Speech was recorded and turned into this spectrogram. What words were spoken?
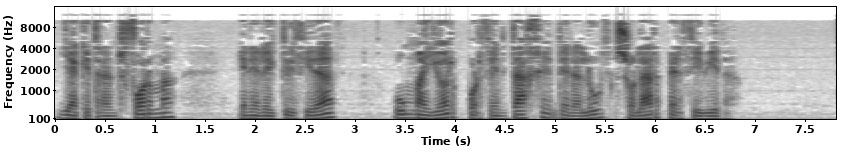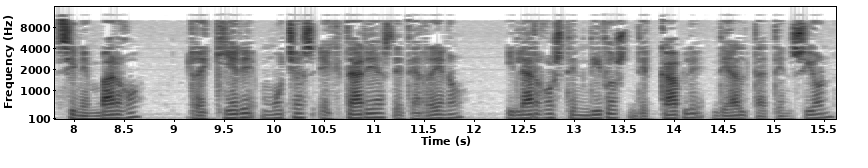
ya que transforma en electricidad un mayor porcentaje de la luz solar percibida. Sin embargo, requiere muchas hectáreas de terreno y largos tendidos de cable de alta tensión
